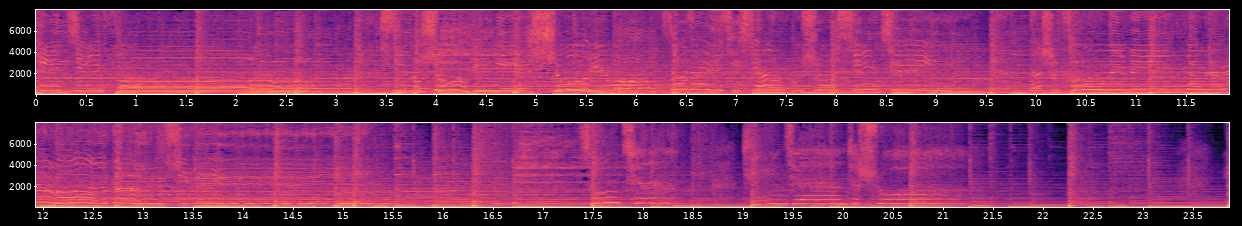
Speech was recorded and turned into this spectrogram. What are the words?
以及风。是否属于你，属于我？走在一起，相互说心情，是从黎明到日落的旅行。从前听见他说，一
